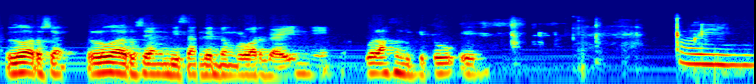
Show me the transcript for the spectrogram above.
lu harus yang lu harus yang bisa gendong keluarga ini gue langsung digituin Wih.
